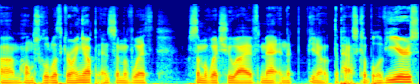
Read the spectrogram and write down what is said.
um, homeschooled with growing up, and some of with some of which who I've met in the you know the past couple of years.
